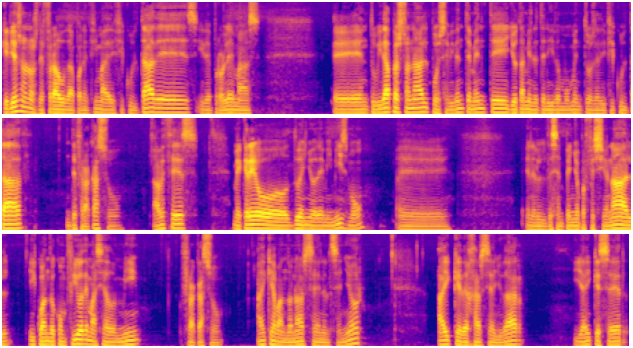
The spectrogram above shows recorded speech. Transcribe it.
que Dios no nos defrauda por encima de dificultades y de problemas. Eh, en tu vida personal, pues evidentemente yo también he tenido momentos de dificultad, de fracaso. A veces me creo dueño de mí mismo, eh, en el desempeño profesional y cuando confío demasiado en mí, fracaso. Hay que abandonarse en el Señor, hay que dejarse ayudar y hay que ser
